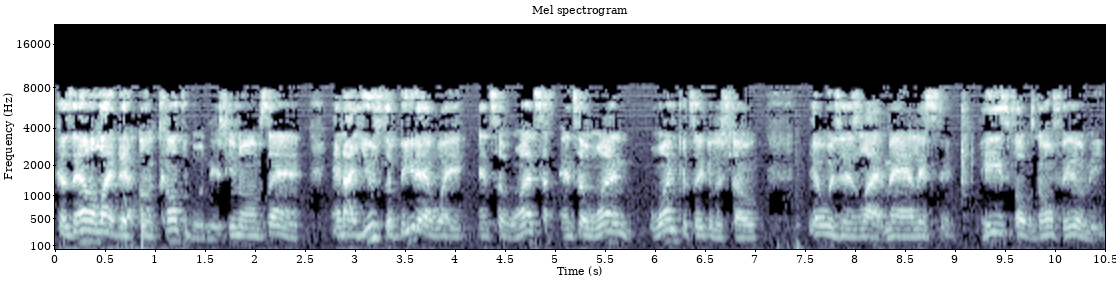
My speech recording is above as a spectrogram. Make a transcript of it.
because they don't like that uncomfortableness. You know what I'm saying? And I used to be that way until one until one one particular show. It was just like, man, listen, these folks gonna feel me.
